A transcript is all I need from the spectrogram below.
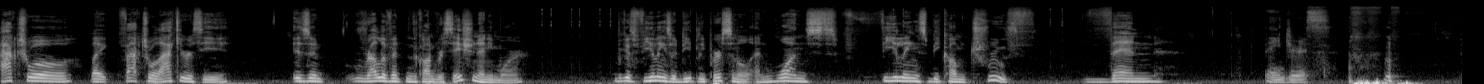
actual like factual accuracy isn't relevant in the conversation anymore because feelings are deeply personal and once feelings become truth then dangerous.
